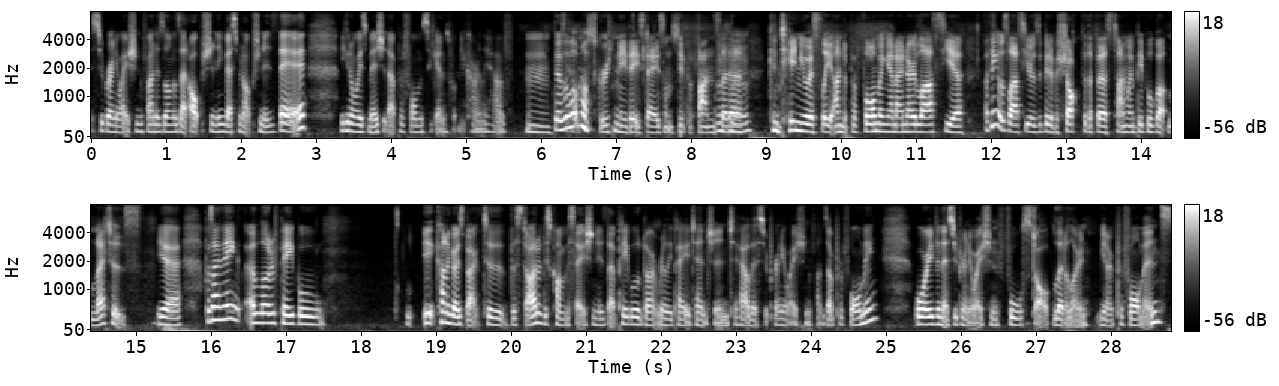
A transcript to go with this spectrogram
superannuation fund, as long as that option, investment option, is there, you can always measure that performance against what you currently have. There's a lot more scrutiny these days on super funds that Mm-hmm. are continuously underperforming. And I know last year, I think it was last year, it was a bit of a shock for the first time when people got letters. Yeah, because I think a lot of people. It kind of goes back to the start of this conversation is that people don't really pay attention to how their superannuation funds are performing, or even their superannuation full stop, let alone you know performance.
